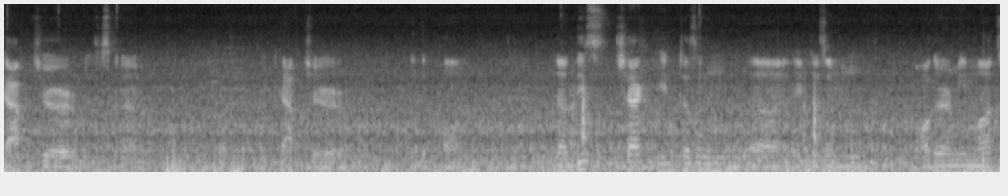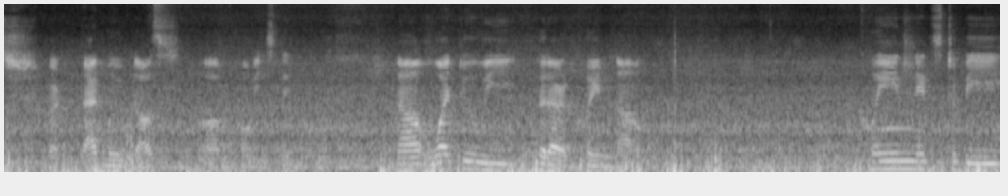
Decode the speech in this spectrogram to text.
capture we're just gonna capture with the pawn. Now this check it doesn't uh, it doesn't bother me much but that move does uh, obviously now what do we put our queen now? Queen needs to be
